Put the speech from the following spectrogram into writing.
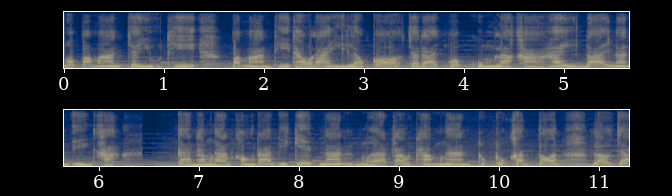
งบประมาณจะอยู่ที่ประมาณที่เท่าไหร่ แล้วก็จะได้ควบคุมราคาให้ได้นั่นเองค่ะ การทำงานของร้านพิเกตนั้นเมื่อเราทำงานทุกๆขั้นตอน เราจะ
